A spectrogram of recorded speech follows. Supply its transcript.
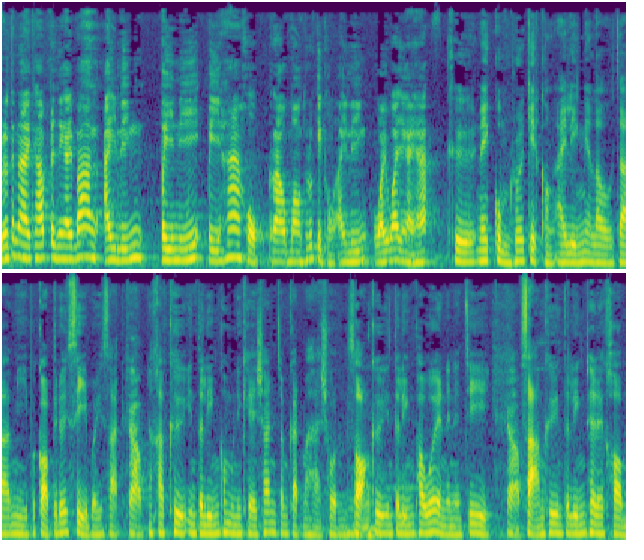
คุณนัทนายครับ เป็นยังไงบ้าง iLink ปีนี้ปี 56 เรามองธุรกิจของ iLink ไว้ว่ายังไงฮะ คือในกลุ่มธุรกิจของ iLink เนี่ยเราจะมีประกอบไปด้วย 4 บริษัทครับนะครับคือ Interlink Communication จำกัดมหาชน 2 คือ Interlink Power and Energy ครับ3คือ Interlink Telecom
